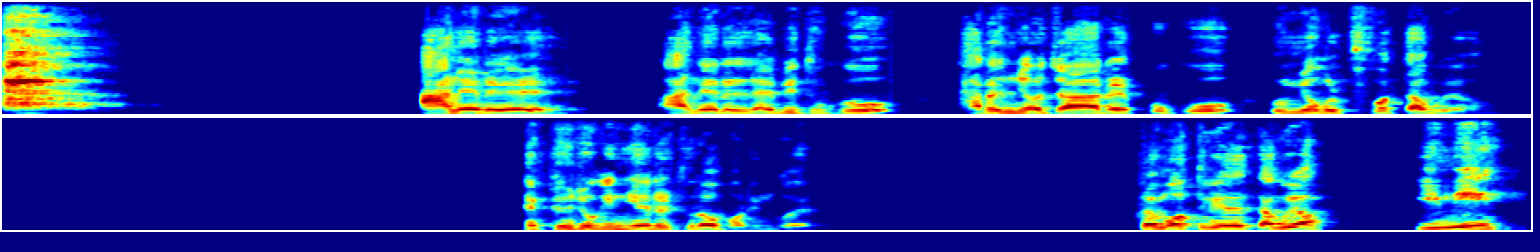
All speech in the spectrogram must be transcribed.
하, 아내를, 아내를 내비두고 다른 여자를 보고 음욕을 품었다고요. 대표적인 예를 들어버린 거예요. 그러면 어떻게 됐다고요? 이미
